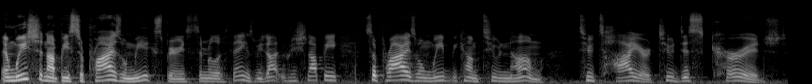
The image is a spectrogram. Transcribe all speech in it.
And we should not be surprised when we experience similar things. We, not, we should not be surprised when we become too numb, too tired, too discouraged,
